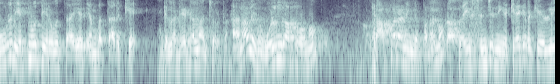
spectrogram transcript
உங்களுக்கு எட்நூத்தி இருபத்தி எண்பத்தாறு கே எல்லா டேட்டாலாம் சொல்றேன். அதனால இது ஒழுங்கா போகணும். ப்ராப்பரா நீங்க பண்ணணும். தயவு செஞ்சு நீங்க கேட்கிற கேள்வி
